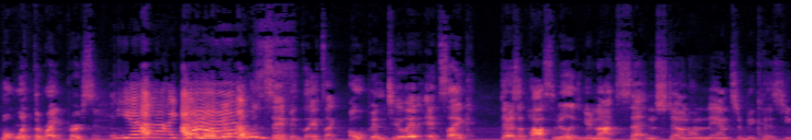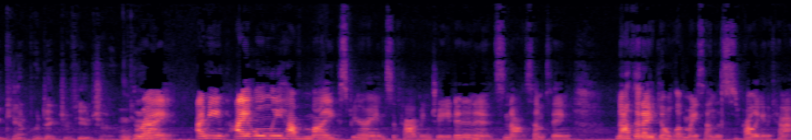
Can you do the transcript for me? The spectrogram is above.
but with the right person. Yeah, I, I, guess. I don't know. If it, I wouldn't say if it, it's like open to it. It's like there's a possibility. You're not set in stone on an answer because you can't predict your future. Okay. Right. I mean, I only have my experience of having Jaden, and it's not something. Not that I don't love my son. This is probably going to come out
